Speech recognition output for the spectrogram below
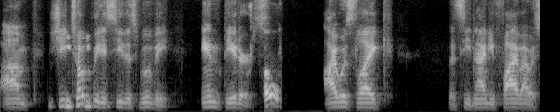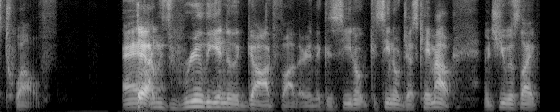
Um, she took me to see this movie in theaters. Oh. I was like, let's see, 95. I was 12. And Yeah. I was really into The Godfather, and the casino casino just came out. And she was like,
